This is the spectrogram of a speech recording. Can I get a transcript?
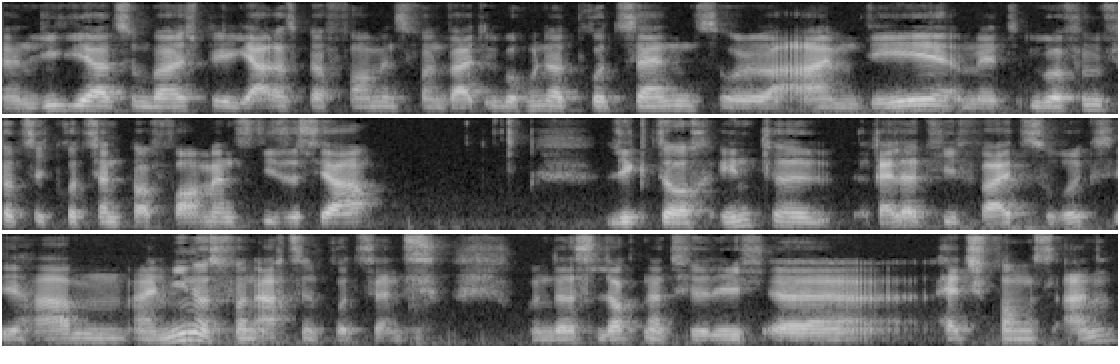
Nvidia zum Beispiel, Jahresperformance von weit über 100 Prozent oder AMD mit über 45 Prozent Performance dieses Jahr liegt doch Intel relativ weit zurück. Sie haben ein Minus von 18 Prozent. Und das lockt natürlich äh, Hedgefonds an,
